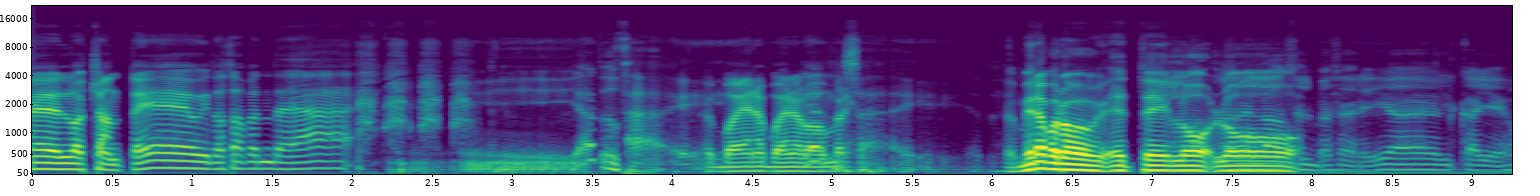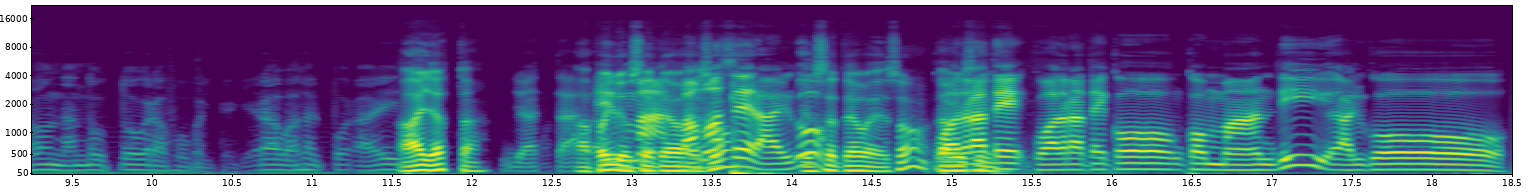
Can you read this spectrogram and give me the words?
eh, los chanteos y toda esa pendeja. Y ya tú sabes. Es bueno, es bueno el ya hombre. tú sabes. Mira, pero este, lo... Lo... la cervecería El Callejón dando autógrafo para el que quiera pasar por ahí. Ah, ya está. Ya está. Ah, pues Es yo más, seteo vamos eso. a hacer algo. Yo seteo eso. a ver si- Cuádrate, cuádrate con, con Mandy, algo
